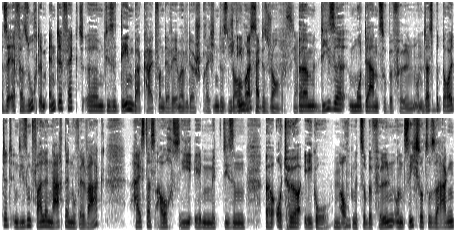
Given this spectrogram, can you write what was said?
Also er versucht im Endeffekt ähm, diese Dehnbarkeit, von der wir immer wieder sprechen, des Die Genres, Dehnbarkeit des Genres, ja. ähm, diese modern zu befüllen. Mhm. Und das bedeutet in diesem Falle nach der Nouvelle Vague heißt das auch, sie eben mit diesem äh, Auteur-Ego Mhm. auch mit zu befüllen und sich sozusagen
